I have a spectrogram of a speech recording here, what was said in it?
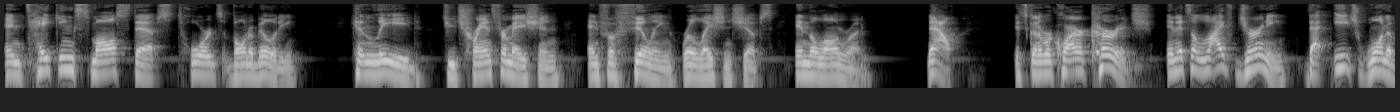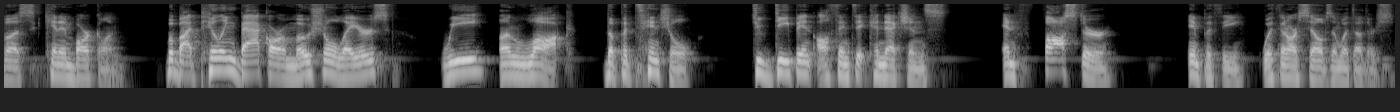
and taking small steps towards vulnerability can lead to transformation and fulfilling relationships in the long run. Now, it's going to require courage, and it's a life journey that each one of us can embark on. But by peeling back our emotional layers, we unlock the potential to deepen authentic connections and foster empathy within ourselves and with others.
